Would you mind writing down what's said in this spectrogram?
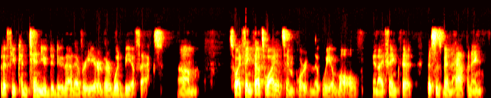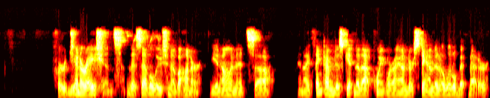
But if you continued to do that every year, there would be effects. Um, so I think that's why it's important that we evolve. And I think that this has been happening for generations. This evolution of a hunter, you know, and it's uh, and I think I'm just getting to that point where I understand it a little bit better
